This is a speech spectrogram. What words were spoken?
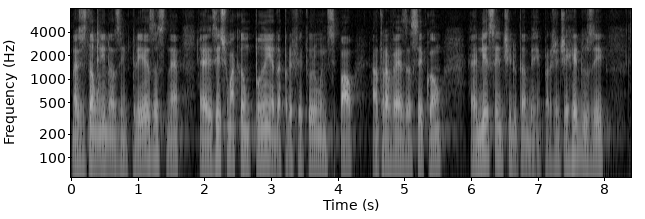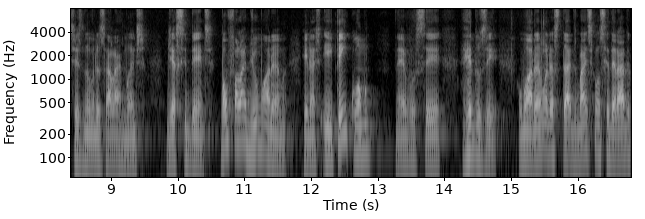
Nós estamos indo nas empresas, né? É, existe uma campanha da prefeitura municipal através da Secom é, nesse sentido também, para a gente reduzir esses números alarmantes de acidentes. Vamos falar de Umuarama e, e tem como, né? Você reduzir. Umuarama é uma das cidades mais consideradas,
